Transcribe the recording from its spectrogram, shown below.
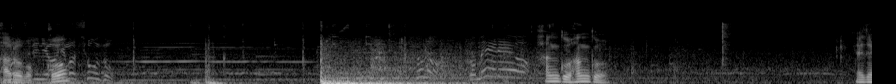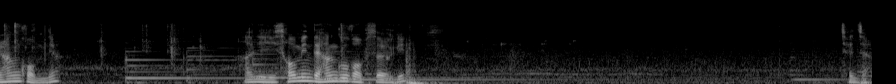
바로 こっちの次に 먹고 上げましょうぞ殿ご命令を 항구, 항구. 애들 항구 없냐? 아니, 이 섬인데 항구가 없어, 여기? 젠장.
